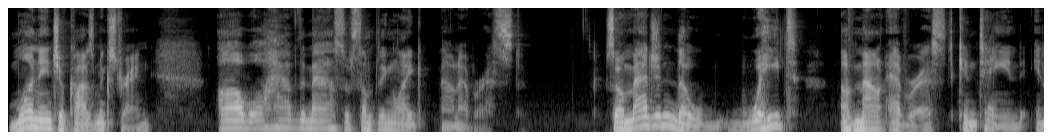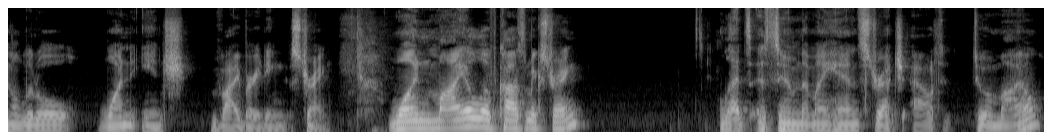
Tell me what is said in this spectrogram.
one inch of cosmic string uh, will have the mass of something like Mount Everest. So imagine the weight of Mount Everest contained in a little one inch vibrating string. One mile of cosmic string let's assume that my hands stretch out to a mile,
